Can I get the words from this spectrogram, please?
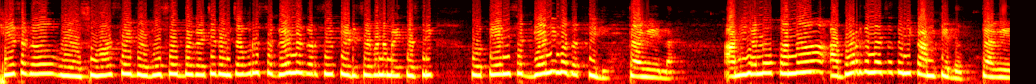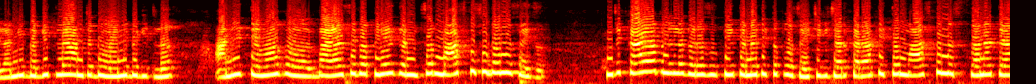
हे सगळं सुहास साहेब साहेब बघायचे त्यांच्यावर सगळे नगरसेवक केडी साहेबांना माहिती असतील. होते आणि सगळ्यांनी मदत केली त्यावेळेला. आणि ह्या लोकांना आधार देण्याचं त्यांनी काम केलं त्यावेळेला. मी बघितलं आमच्या डोळ्यांनी बघितलं. आणि तेव्हा बाळासाहेब आपले त्यांचं मास्क सुद्धा नसायचं. म्हणजे काय आपल्याला गरज होती? त्यांना तिथं पोचायची विचार करा. तिथं मास्क नसताना त्या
